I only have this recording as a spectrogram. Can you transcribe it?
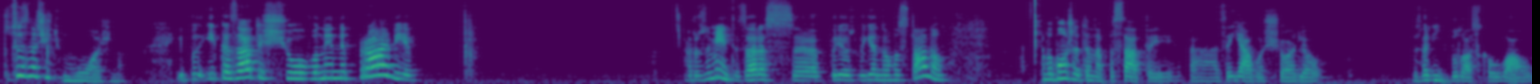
то це значить можна. І, і казати, що вони не праві. Розумієте, зараз е, в період воєнного стану ви можете написати е, заяву, що альо, зверніть, будь ласка, увагу,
